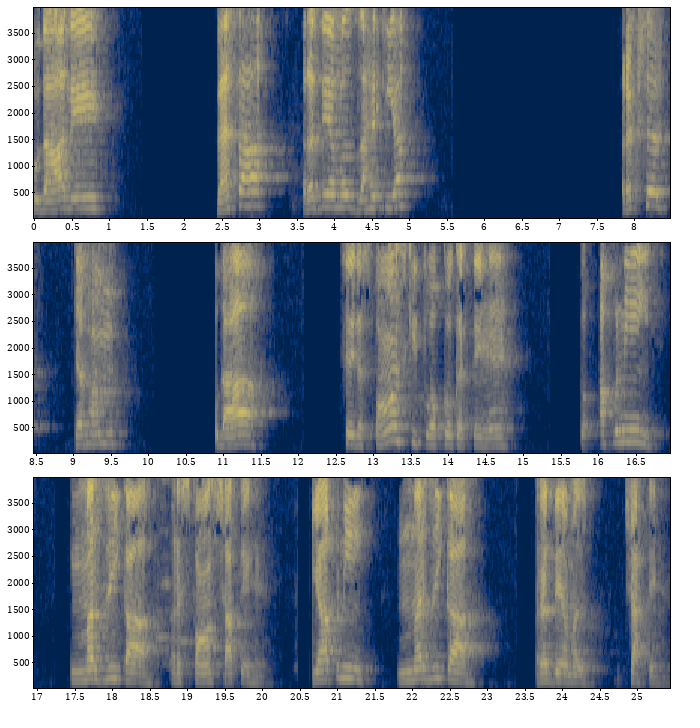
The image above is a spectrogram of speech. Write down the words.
खुदा ने वैसा रद्द अमल ज़ाहिर किया। अक्सर जब हम खुदा से रिस्पांस की तो करते हैं तो अपनी मर्ज़ी का रिस्पांस चाहते हैं या अपनी मर्ज़ी का रद्द अमल चाहते हैं।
